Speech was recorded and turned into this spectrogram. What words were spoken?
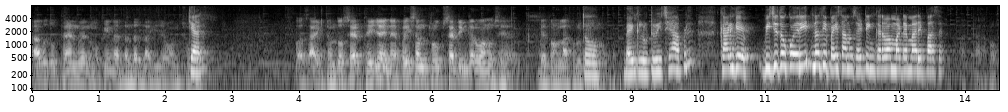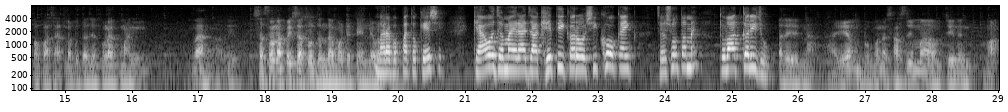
આ બધું ફ્રેન્ડ વેન્ડ મૂકીને ધંધે જ લાગી જવાનું છું. ક્યારે? બસ આ એક ધંધો સેટ થઈ જાય ને પૈસાનું થોડુંક સેટિંગ કરવાનું છે બે ત્રણ લાખ તો રૂપિયાનું. બેંક લૂંટવી છે આપણે? કારણ કે બીજી તો કોઈ રીત નથી પૈસાનું સેટિંગ કરવા માટે મારી પાસે. તારા પપ્પા પાસે આટલા બધા છે થોડાક માંગી. ના ના એ સસરાના પૈસા થોડ ધંધા માટે કંઈ લેવા મારા પપ્પા તો કહે છે કે આવો જમાઈ રાજા ખેતી કરો શીખો કંઈક. જશો તમે? તો વાત કરી જો. અરે ના ના એમ મને સાસરીમાં જઈને મા-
